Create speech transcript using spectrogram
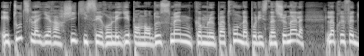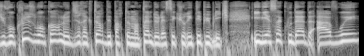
et toute la hiérarchie qui s'est relayée pendant deux semaines comme le patron de la police nationale, la préfecture du Vaucluse ou encore le directeur départemental de la sécurité publique. Ilias Akoudad a avoué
